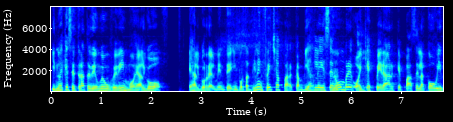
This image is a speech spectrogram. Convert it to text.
Y no es que se trate de un eufemismo, es algo es algo realmente importante. ¿Tienen fecha para cambiarle ese nombre o hay que esperar que pase la COVID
